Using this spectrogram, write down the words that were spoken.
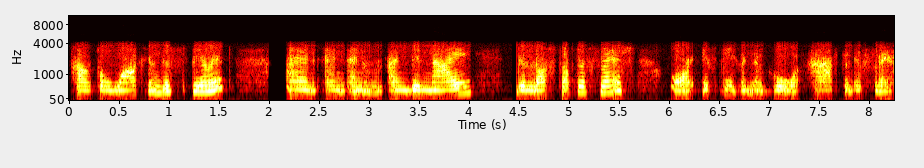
how to walk in the spirit, and and and, and deny the lust of the flesh, or if they're going to go after the flesh.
